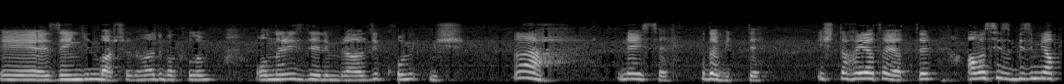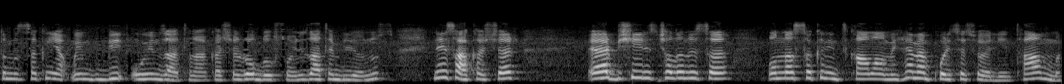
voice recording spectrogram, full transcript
eee, zengin başladı. Hadi bakalım. Onları izleyelim birazcık. Komikmiş. Ah, neyse. Bu da bitti. İşte hayat hayattır. Ama siz bizim yaptığımızı sakın yapmayın. Bu bir oyun zaten arkadaşlar. Roblox oyunu zaten biliyorsunuz. Neyse arkadaşlar. Eğer bir şeyiniz çalınırsa ondan sakın intikam almayın. Hemen polise söyleyin tamam mı?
